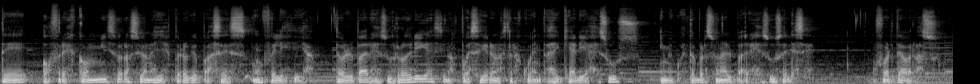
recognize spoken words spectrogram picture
te ofrezco mis oraciones y espero que pases un feliz día. Te hablo el Padre Jesús Rodríguez y nos puedes seguir en nuestras cuentas de qué haría Jesús y mi cuenta personal Padre Jesús LC. Un fuerte abrazo.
